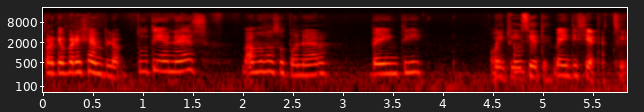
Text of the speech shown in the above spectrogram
Porque, por ejemplo, tú tienes, vamos a suponer, 20... 27. 27. Sí.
